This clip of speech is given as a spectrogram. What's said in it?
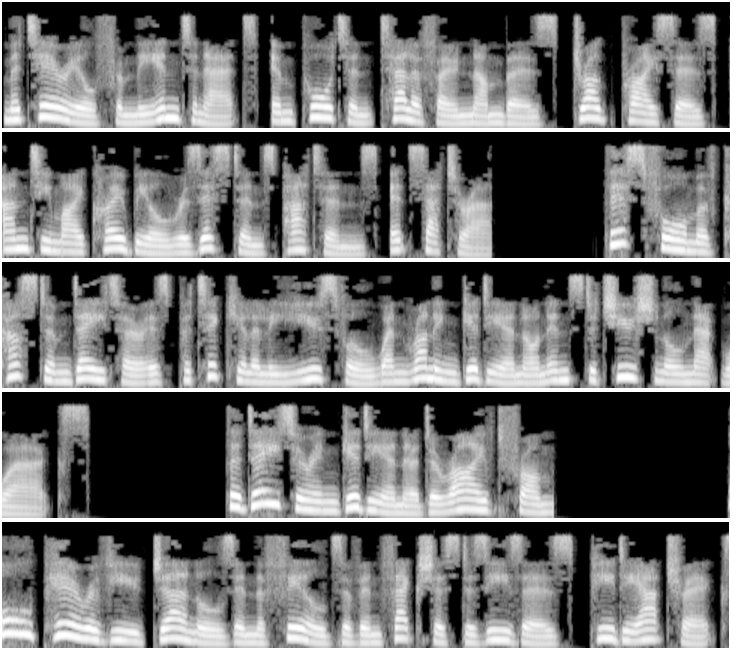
material from the Internet, important telephone numbers, drug prices, antimicrobial resistance patterns, etc. This form of custom data is particularly useful when running Gideon on institutional networks. The data in Gideon are derived from all peer-reviewed journals in the fields of infectious diseases, pediatrics,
